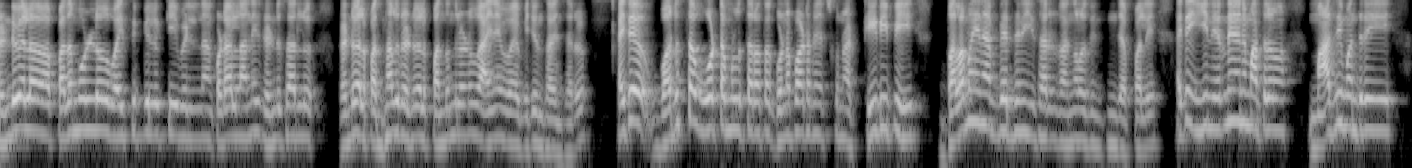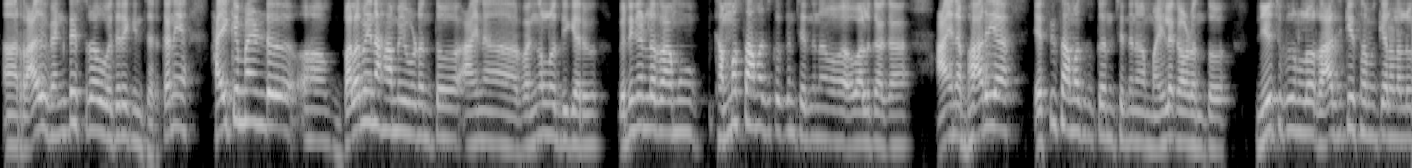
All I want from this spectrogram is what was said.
రెండు వేల పదమూడులో వైసీపీలోకి వెళ్ళిన కొడాలని రెండు సార్లు రెండు వేల పద్నాలుగు రెండు వేల పంతొమ్మిదిలోనూ ఆయనే విజయం సాధించారు. అయితే వరుస ఓటముల తర్వాత గుణపాఠం నేర్చుకున్న టీడీపీ బలమైన అభ్యర్థిని ఈసారి రంగంలో దించింది చెప్పాలి. అయితే ఈ నిర్ణయాన్ని మాత్రం మాజీ మంత్రి రావి వెంకటేశ్వరరావు వ్యతిరేకించారు. కానీ హైకమాండ్ బలమైన హామీ ఇవ్వడంతో ఆయన రంగంలో దిగారు. వెనుగండ్ల రాము కమ్మ సామాజిక వర్గం చెందిన వాళ్ళు కాక ఆయన భార్య ఎస్సీ సామాజిక వర్గం చెందిన మహిళ కావడంతో నియోజకవర్గంలో రాజకీయ సమీకరణలు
